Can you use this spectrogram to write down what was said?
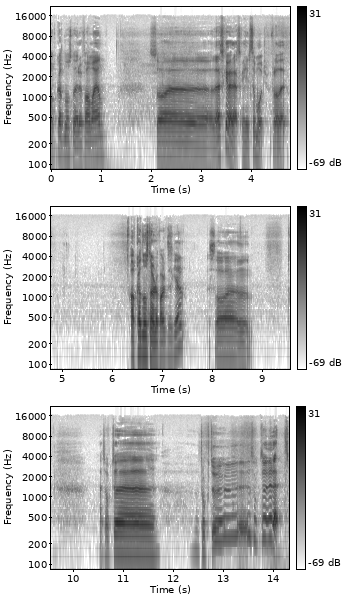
Akkurat nå snør det for meg igjen. Så øh, det skal jeg gjøre. Jeg skal hilse mor fra dere. Akkurat nå snør det faktisk igjen. Så Jeg tok du Tok du Tok du rett.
